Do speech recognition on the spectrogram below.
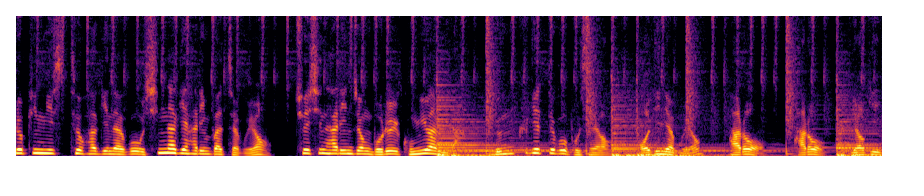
쇼핑 리스트 확인하고 신나게 할인받자고요. 최신 할인 정보를 공유합니다. 눈 크게 뜨고 보세요. 어디냐고요? 바로 바로 여기.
